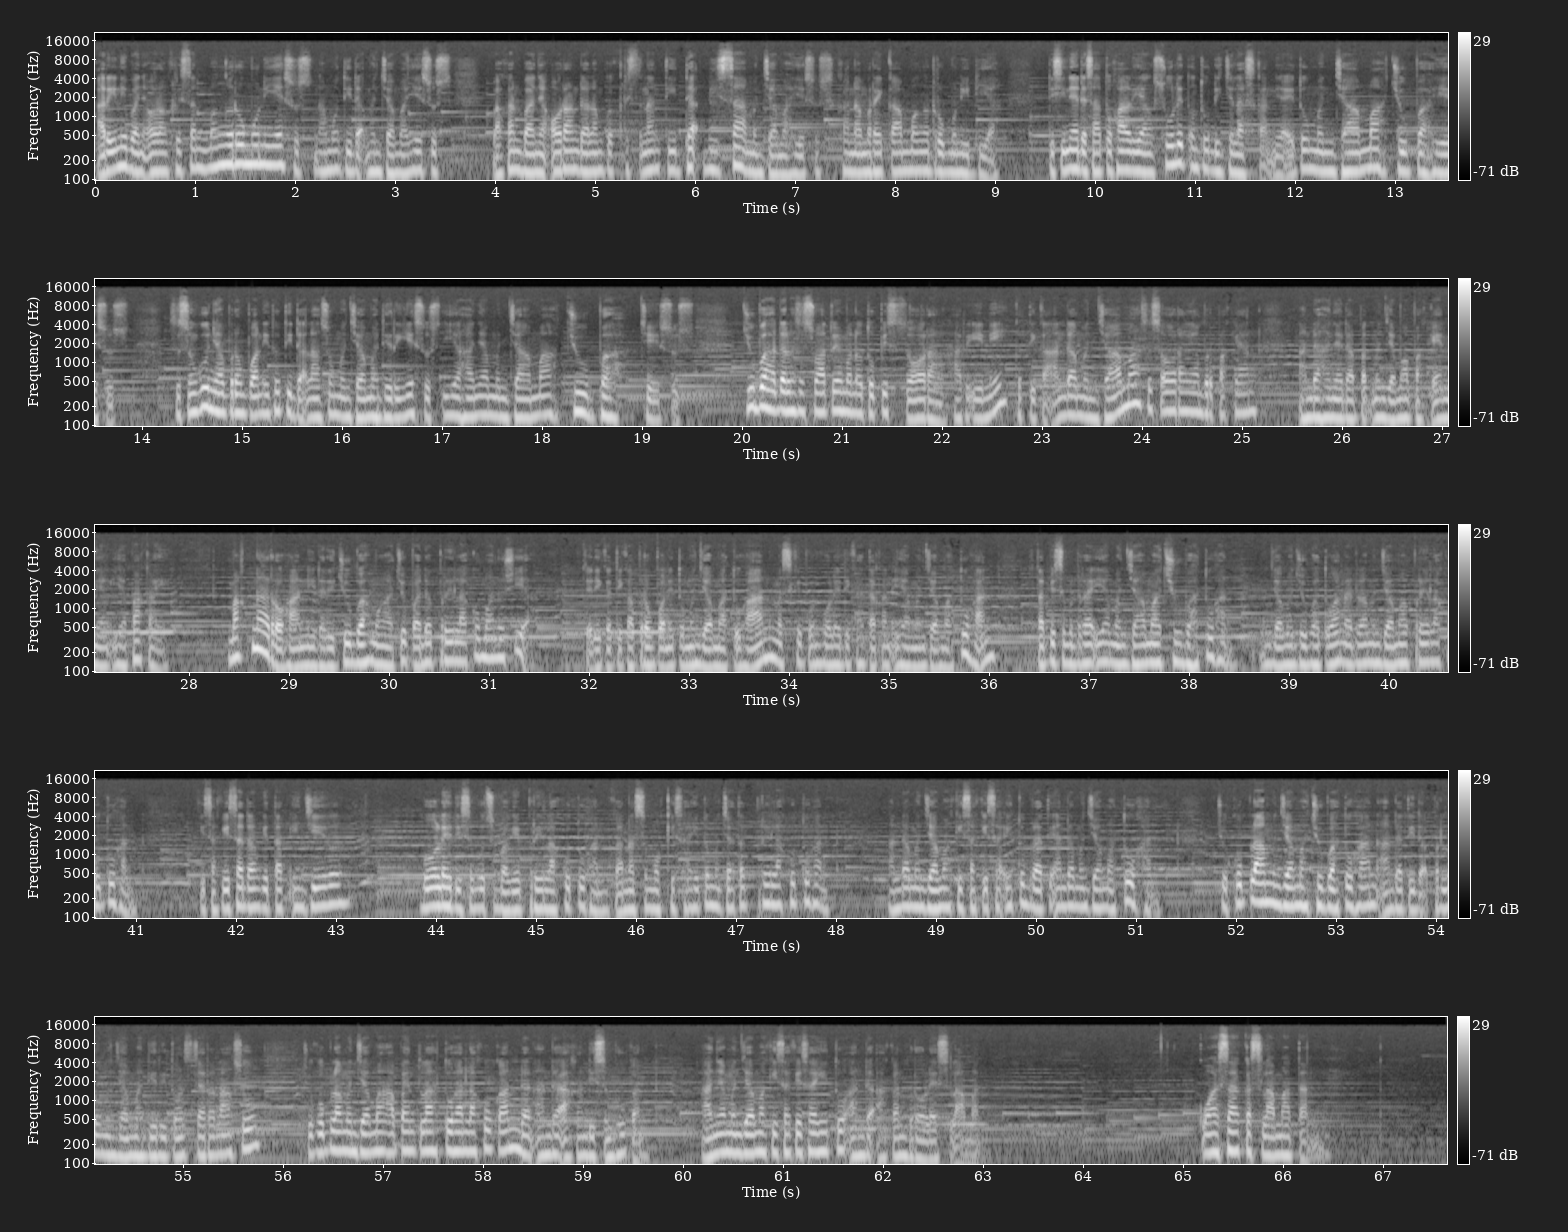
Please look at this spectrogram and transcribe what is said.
Hari ini banyak orang Kristen mengerumuni Yesus namun tidak menjamah Yesus. Bahkan banyak orang dalam kekristenan tidak bisa menjamah Yesus karena mereka mengerumuni Dia. Di sini ada satu hal yang sulit untuk dijelaskan yaitu menjamah jubah Yesus. Sesungguhnya perempuan itu tidak langsung menjamah diri Yesus, ia hanya menjamah jubah Yesus. Jubah adalah sesuatu yang menutupi seseorang. Hari ini, ketika Anda menjamah seseorang yang berpakaian, Anda hanya dapat menjamah pakaian yang ia pakai. Makna rohani dari jubah mengacu pada perilaku manusia. Jadi ketika perempuan itu menjamah Tuhan, meskipun boleh dikatakan ia menjamah Tuhan, tetapi sebenarnya ia menjamah jubah Tuhan. Menjamah jubah Tuhan adalah menjamah perilaku Tuhan. Kisah-kisah dalam kitab Injil boleh disebut sebagai perilaku Tuhan karena semua kisah itu mencatat perilaku Tuhan. Anda menjamah kisah-kisah itu berarti Anda menjamah Tuhan. Cukuplah menjamah jubah Tuhan, Anda tidak perlu menjamah diri Tuhan secara langsung. Cukuplah menjamah apa yang telah Tuhan lakukan dan Anda akan disembuhkan. Hanya menjamah kisah-kisah itu Anda akan beroleh selamat. Kuasa keselamatan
